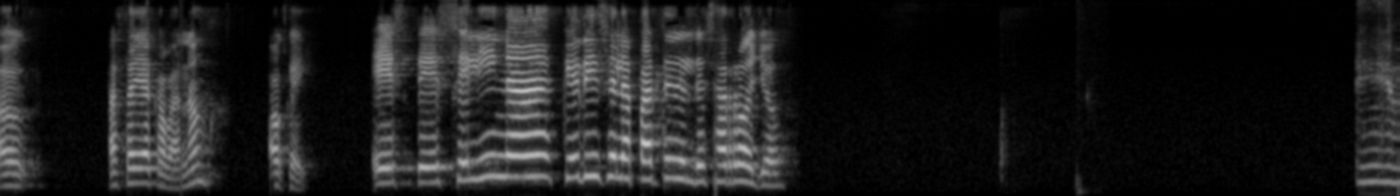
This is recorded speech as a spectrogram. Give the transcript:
Oh, hasta ahí acaba, ¿no? Ok. Este, Celina, ¿qué dice la parte del desarrollo? Em,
